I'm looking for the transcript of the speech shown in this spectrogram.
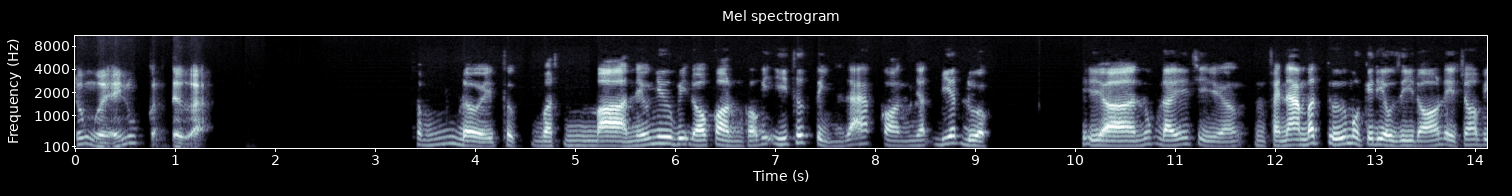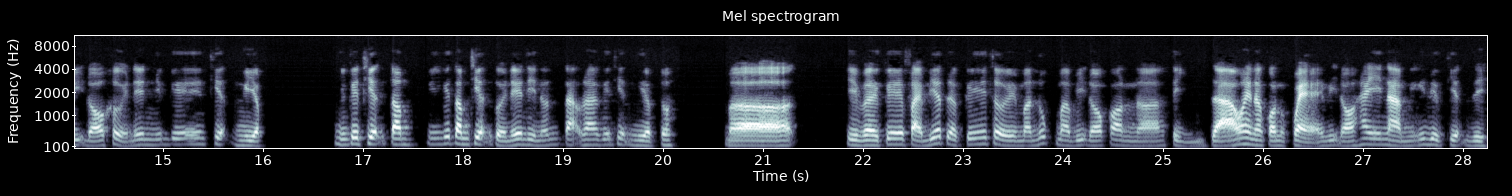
giúp người ấy lúc cận tử ạ? Sống đời thực vật mà nếu như vị đó còn có cái ý thức tỉnh giác còn nhận biết được thì uh, lúc đấy chỉ ờ, phải làm bất cứ một cái điều gì đó để cho vị đó khởi lên những cái thiện nghiệp những cái thiện tâm những cái tâm thiện khởi lên thì nó tạo ra cái thiện nghiệp thôi. Mà thì về cái phải biết được cái thời mà lúc mà vị đó còn uh, tỉnh giáo hay là còn khỏe vị đó hay làm những cái việc thiện gì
